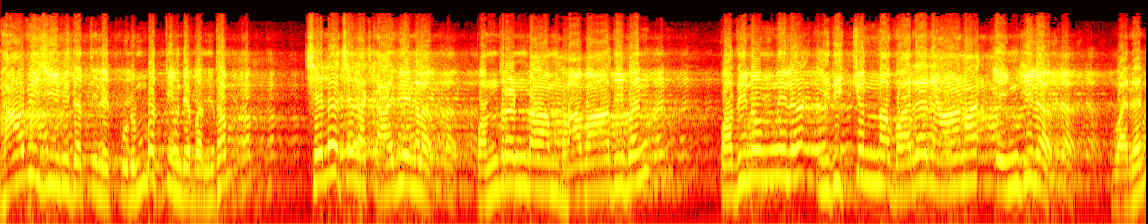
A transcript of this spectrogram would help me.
ഭാവി ജീവിതത്തിലെ കുടുംബത്തിന്റെ ബന്ധം ചില ചില കാര്യങ്ങൾ പന്ത്രണ്ടാം ഭാവാധിപൻ പതിനൊന്നിൽ ഇരിക്കുന്ന വരനാണ് എങ്കിൽ വരൻ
